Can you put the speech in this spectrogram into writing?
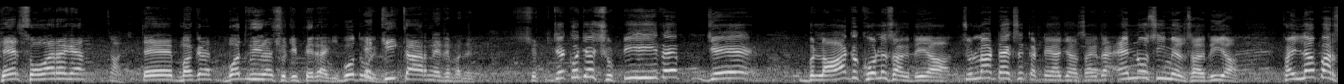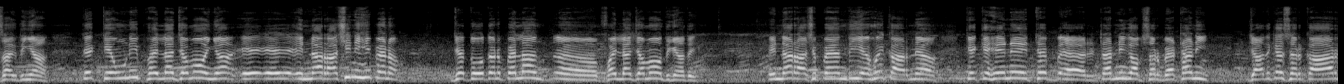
ਫਿਰ ਸੋਮਵਾਰ ਆ ਗਿਆ ਹਾਂਜੀ। ਤੇ ਮੰਗਲ ਬੁੱਧ ਵੀਰਵਾਰ ਛੁੱਟੀ ਫਿਰ ਹੈਗੀ ਬੁੱਧਵਾਰ। ਇਹ ਕੀ ਕਾਰਨ ਇਹਦੇ ਛੁੱਟੀ ਦੇਖੋ ਜੇ ਛੁੱਟੀ ਹੀ ਤੇ ਜੇ ਬਲਾਕ ਖੁੱਲ ਸਕਦੇ ਆ ਚੁੱਲਾ ਟੈਕਸ ਕੱਟਿਆ ਜਾ ਸਕਦਾ ਐਨਓਸੀ ਮਿਲ ਸਕਦੀ ਆ, ਫਾਈਲਾਂ ਭਰ ਸਕਦੀਆਂ ਤੇ ਕਿਉਂ ਨਹੀਂ ਫਾਈਲਾਂ ਜਮ੍ਹਾਂ ਹੋਈਆਂ? ਇਹ ਇਹ ਇੰਨਾ ਰਸ਼ ਹੀ ਨਹੀਂ ਪੈਣਾ ਜੇ ਦੋ ਦਿਨ ਪਹਿਲਾਂ ਫਾਈਲਾਂ ਜਮ੍ਹਾਂ ਹੁੰਦੀਆਂ ਤੇ। ਇੰਨਾ ਰਸ਼ ਪੈਣ ਦੀ ਇਹੋ ਹੀ ਕਾਰਨ ਆ ਕਿ ਕਿਸੇ ਨੇ ਇੱਥੇ ਰਿਟਰਨਿੰਗ ਅਫਸਰ ਬੈਠਾ ਨਹੀਂ। ਜਦ ਕਿ ਸਰਕਾਰ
